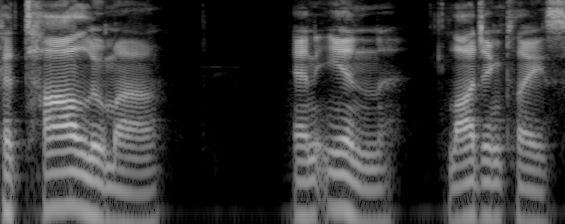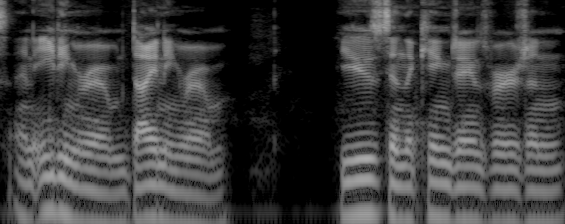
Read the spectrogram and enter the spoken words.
kataluma, an inn, lodging place, an eating room, dining room. Used in the King James Version,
